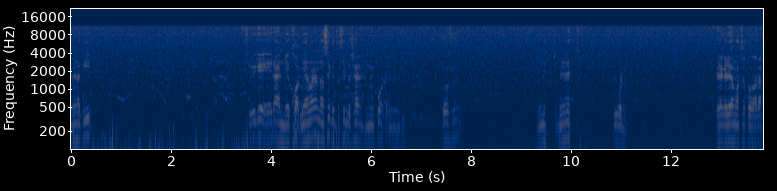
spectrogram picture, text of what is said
Ven aquí. Se ve que era el mejor. Mi hermano no sé qué está haciendo ya en el, en el coso. Miren esto, miren esto. Muy bueno. Espera que le voy a mostrar todo ahora.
